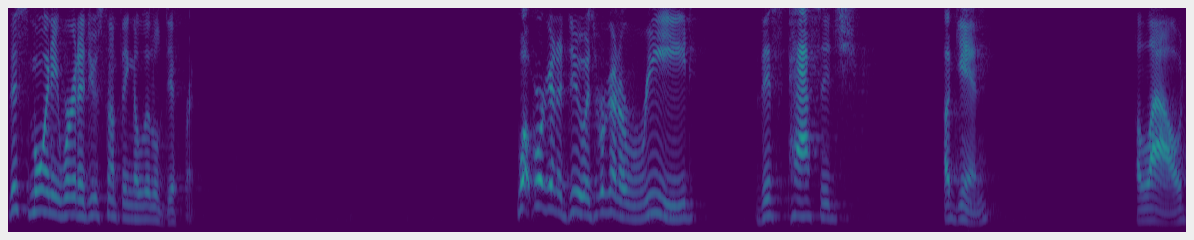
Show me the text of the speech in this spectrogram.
This morning, we're going to do something a little different. What we're going to do is we're going to read this passage again, aloud,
